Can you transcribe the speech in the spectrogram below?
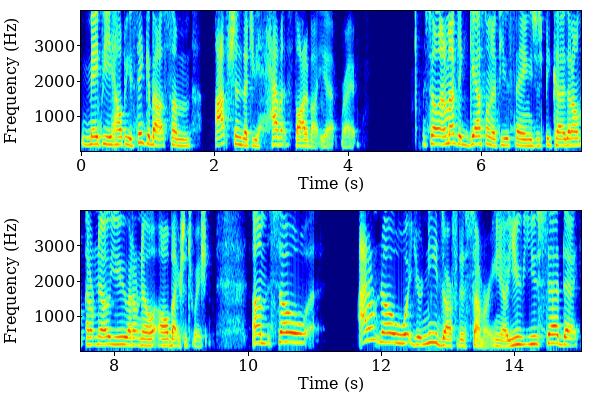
maybe help you think about some options that you haven't thought about yet, right? So I'm gonna have to guess on a few things just because I don't I don't know you, I don't know all about your situation. Um, so I don't know what your needs are for this summer. You know, you you said that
